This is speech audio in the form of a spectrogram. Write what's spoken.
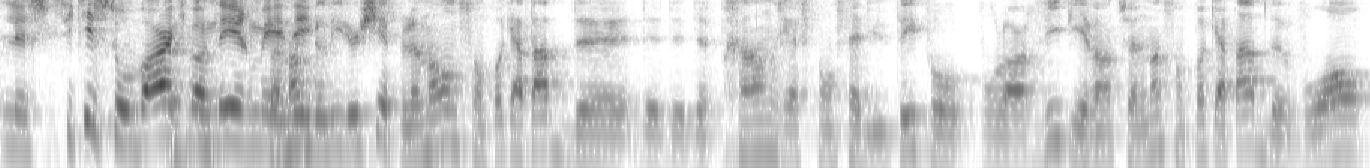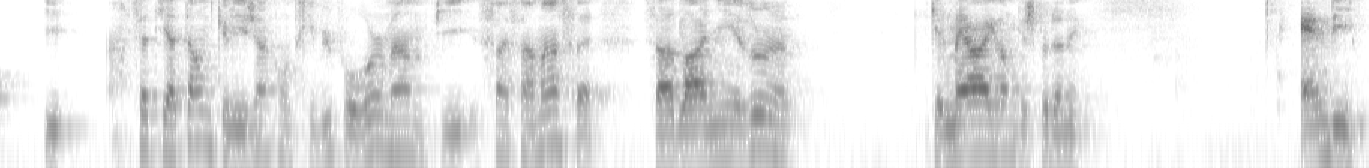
le, c'est qui le sauveur qui va venir m'aider? C'est un manque de leadership. Le monde ne sont pas capables de, de, de, prendre responsabilité pour, pour, leur vie, puis éventuellement sont pas capables de voir. en fait, ils attendent que les gens contribuent pour eux même. Puis sincèrement, ça, ça a de l'air niaiseux. Quel meilleur exemple que je peux donner? Andy,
